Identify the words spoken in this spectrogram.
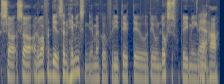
så, så, og hvorfor bliver det sådan Hemmingsen? Jamen, fordi det, det, er jo, det er jo en luksusproblem, egentlig, Ja. man har.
